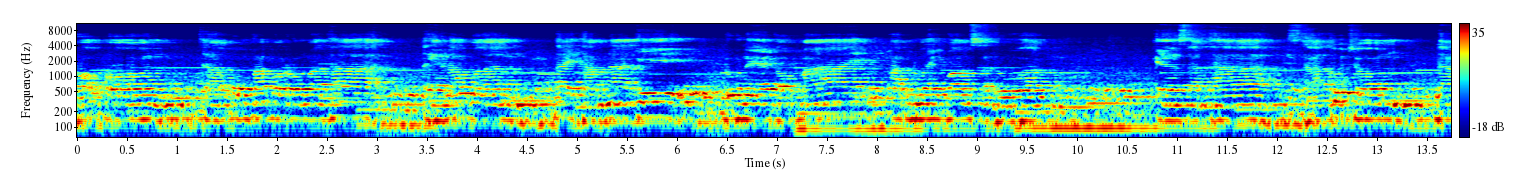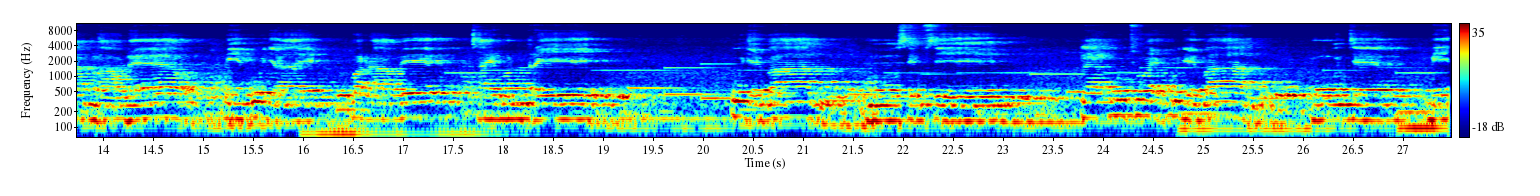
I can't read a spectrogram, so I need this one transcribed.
ขอพรจากองค์พระบรมธาตุแต่ละวันได้ทำหน้าที่ ดูแลดอกไม้อำนวยความสะดวกแก่ศรัทธาสาธุชน ดังกล่าวแล้ว มีผู้ใหญ่วราเวชชัยมนตรี ผู้ใหญ่บ้านหมู่สิบสี่ และผู้ช่วยผู้ใหญ่บ้านหมู่เจ็ดมี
